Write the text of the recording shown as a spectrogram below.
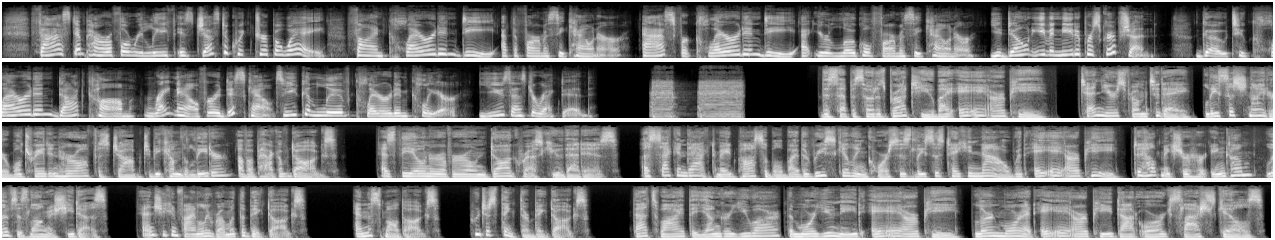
Fast and powerful relief is just a quick trip away. Find Claritin D at the pharmacy counter. Ask for Claritin D at your local pharmacy counter. You don't even need a prescription. Go to Claritin.com right now for a discount so you can live Claritin clear. Use as directed. This episode is brought to you by AARP. 10 years from today, Lisa Schneider will trade in her office job to become the leader of a pack of dogs. As the owner of her own dog rescue, that is. A second act made possible by the reskilling courses Lisa's taking now with AARP to help make sure her income lives as long as she does. And she can finally run with the big dogs and the small dogs who just think they're big dogs. That's why the younger you are, the more you need AARP. Learn more at aarp.org/skills.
